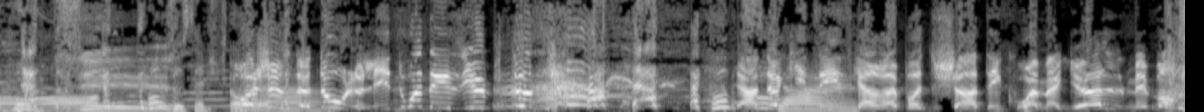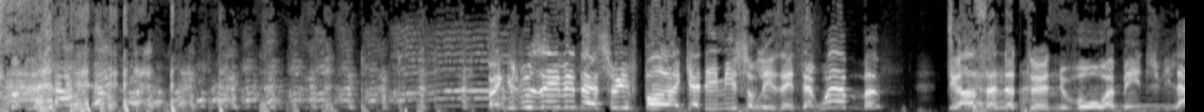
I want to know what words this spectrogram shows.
pauvre Dieu. Oh, pas juste de dos, là, les doigts des yeux pis tout. Il y en a qui disent qu'elle aurait pas dû chanter quoi ma gueule, mais bon. fait que je vous invite à suivre Port Academy sur les interwebs. Grâce à notre nouveau abbé du village,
